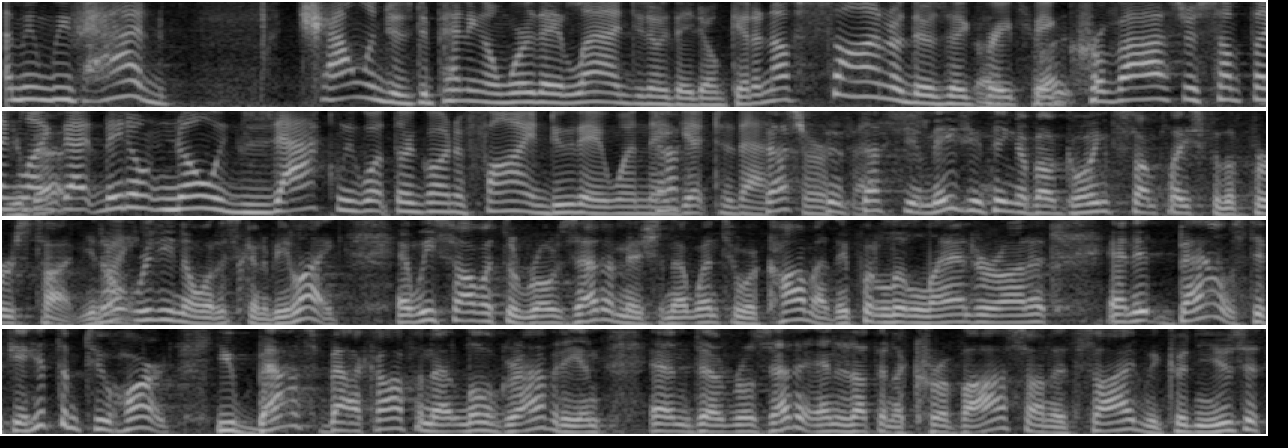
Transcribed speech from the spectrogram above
I mean, we've had challenges depending on where they land. You know, they don't get enough sun or there's a great that's big right. crevasse or something you like bet. that. They don't know exactly what they're going to find, do they, when they that's, get to that that's surface? The, that's the amazing thing about going someplace for the first time. You don't right. really know what it's going to be like. And we saw with the Rosetta mission that went to a comet, they put a little lander on it and it bounced. If you hit them too hard, you bounce back off in that low gravity. And, and uh, Rosetta ended up in a crevasse on its side. We couldn't use it.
